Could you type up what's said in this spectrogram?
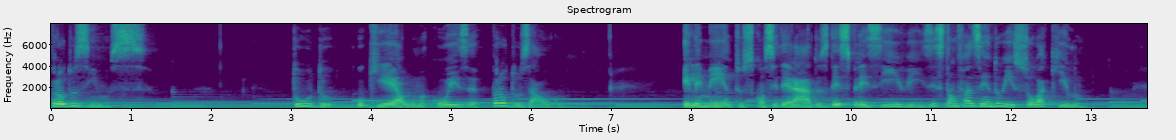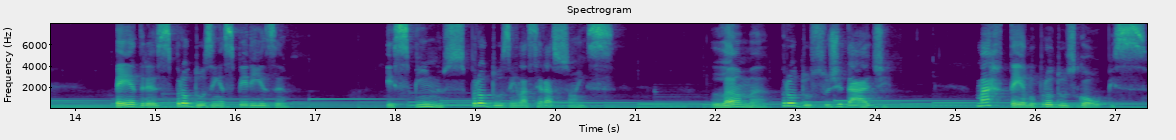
Produzimos. Tudo o que é alguma coisa produz algo. Elementos considerados desprezíveis estão fazendo isso ou aquilo. Pedras produzem aspereza. Espinhos produzem lacerações. Lama produz sujidade. Martelo produz golpes.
